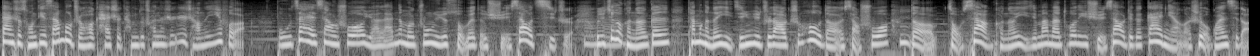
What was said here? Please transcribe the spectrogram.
但是从第三部之后开始，他们就穿的是日常的衣服了。不再像说原来那么忠于所谓的学校气质，我我觉得这个可能跟他们可能已经预知到之后的小说嗯的走向，可能已经慢慢脱离学校这个概念了，是有关系的。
